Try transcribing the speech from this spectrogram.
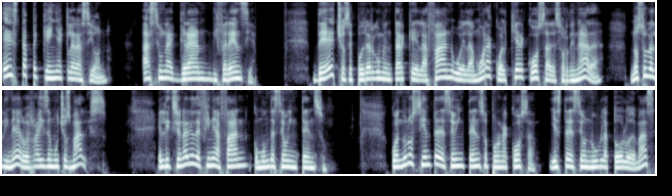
Esta pequeña aclaración hace una gran diferencia. De hecho, se podría argumentar que el afán o el amor a cualquier cosa desordenada, no solo al dinero, es raíz de muchos males. El diccionario define afán como un deseo intenso. Cuando uno siente deseo intenso por una cosa y este deseo nubla todo lo demás,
